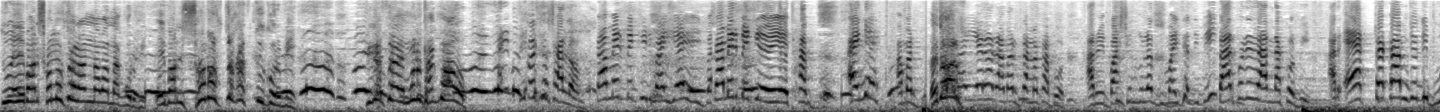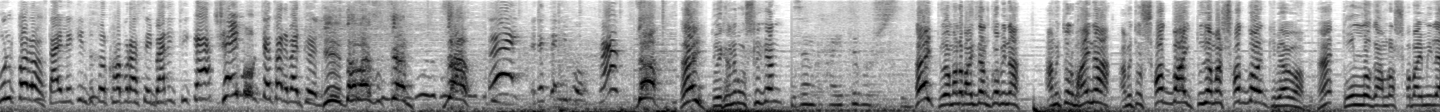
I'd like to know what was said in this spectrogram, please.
তুই এবার সমস্ত রান্না বান্না করবি এবার সমস্ত কাজ তুই করবি। ঠিক আছে মনে থাকব? কইছো কামের বেটির ভাইয়া এই কামের বেটি হয়ে থাকব আই নে আমার! ভাইয়ার আর আমার জামা কাপড় আর ওই বাসনগুলো ঘুমাইতে দিবি তারপরে রান্না করবি। আর একটা কাম যদি ভুল করো তাইলে কিন্তু তোর খবর আছে এই বাড়ি থেকে সেই মুহূর্তে তোর বাইর করে কি দাঁড়ায় যা! এই এটা নিব? হ্যাঁ? যা! এই তুই এখানে বসলি কেন? ভাইজান খাইতে বসছি। এই তুই আমার ভাইজান কবি না। আমি তোর ভাই না আমি তোর সৎ ভাই তুই আমার সৎ বোন। কীভাবে ভাবে হ্যাঁ? তোর লগে আমরা সবাই মিলে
